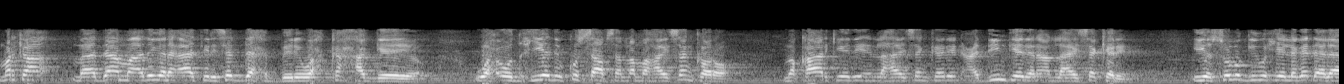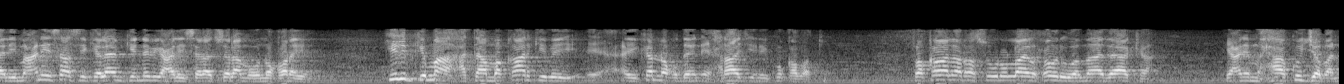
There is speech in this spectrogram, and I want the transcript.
Marka maadaama adigana aad tiri saddex beri wax ka xageeyo wax udxiyadii ku saabsan lama haysan karo maqaarkeedii in la haysan karin cadiinteedana aan la haysan karin iyo subagii wixii laga dhalaaliyay macnihii saasii kalaamkii nabiga calayh salaatu salaam uu noqonaya hilibkii ma aha xataa maqaarkii bay ay ka noqdeen ixraaj inay ku qabato faqaala rasuulu llahi wuxuu uri wamaa daaka? Yani maxaa ku jaban?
